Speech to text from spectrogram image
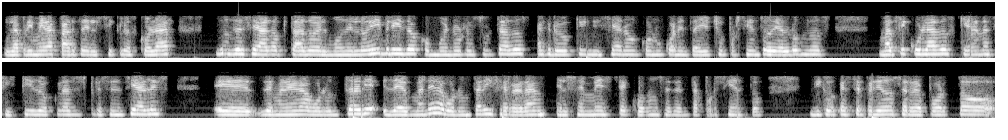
la primera parte del ciclo escolar, donde se ha adoptado el modelo híbrido con buenos resultados. Agregó que iniciaron con un 48% de alumnos matriculados que han asistido a clases presenciales eh, de manera voluntaria de manera voluntaria y cerrarán el semestre con un 70%. Dijo que este periodo se reportó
